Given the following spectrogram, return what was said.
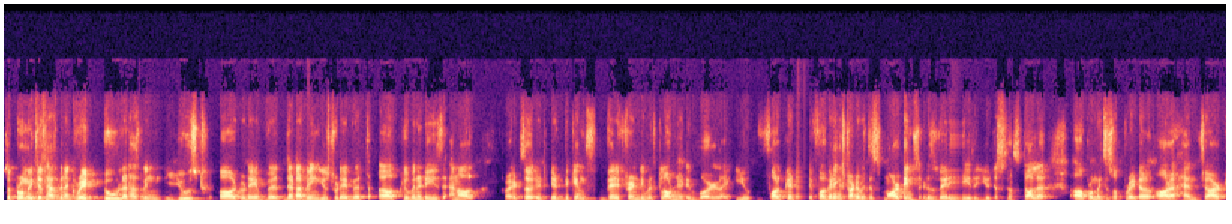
So Prometheus has been a great tool that has been used uh, today with, that are being used today with uh, Kubernetes and all right? So it, it becomes very friendly with cloud native world. Like you forget for getting started with the small teams it is very easy. You just install a, a prometheus operator or a helm chart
